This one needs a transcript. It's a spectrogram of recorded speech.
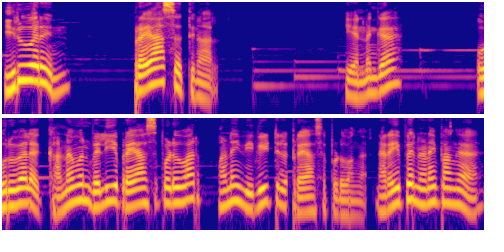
இருவரின் பிரயாசத்தினால். என்னங்க? ஒருவேளை கணவன் வெளியே பிரயாசப்படுவார் மனைவி வீட்டில் பிரயாசப்படுவாங்க. நிறைய பேர் நினைப்பாங்க.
